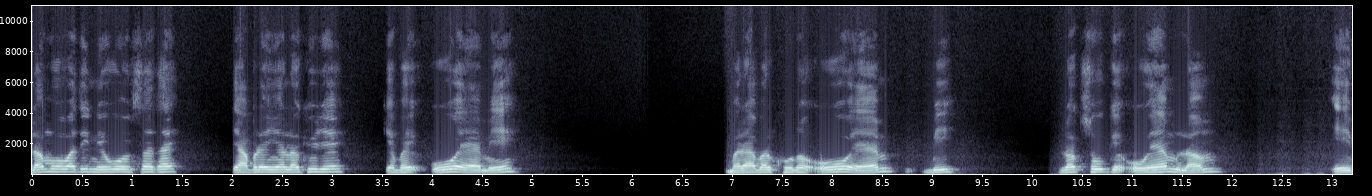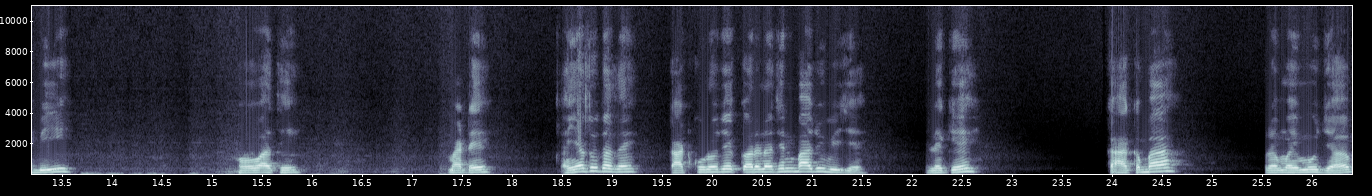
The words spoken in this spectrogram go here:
લંબ હોવાથી નેવું અંશના થાય. તે આપણે અહીંયા લખ્યું છે કે ભાઈ ઓ એમ એ બરાબર ખૂણો ઓ એમ બી. લખશું કે ઓ એમ લંબ એ બી હોવાથી માટે અહીંયા શું થશે? કાટખૂણો જે કર્ણ છે ને બાજુ બી છે. એટલે કે કાકબા પ્રમેય મુજબ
